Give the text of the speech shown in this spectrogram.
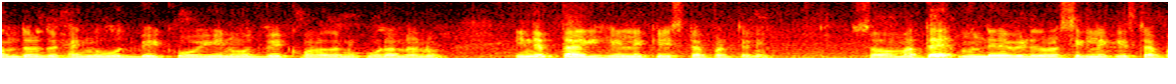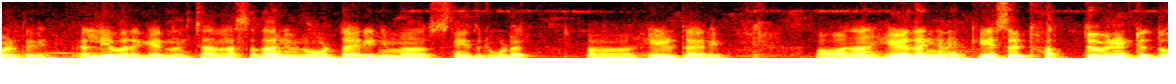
ಒಂದರದ್ದು ಹೆಂಗೆ ಓದಬೇಕು, ಏನು ಓದಬೇಕು ಅನ್ನೋದನ್ನು ಕೂಡ ನಾನು ಇನ್ಡೆಪ್ತಾಗಿ ಹೇಳಲಿಕ್ಕೆ ಇಷ್ಟಪಡ್ತೀನಿ. ಸೊ ಮತ್ತೆ ಮುಂದಿನ ವೀಡಿಯೋಗಳು ಸಿಗಲಿಕ್ಕೆ ಇಷ್ಟಪಡ್ತೀನಿ. ಅಲ್ಲಿವರೆಗೆ ನನ್ನ ಚಾನಲ್ನ ಸದಾ ನೀವು ನೋಡ್ತಾ ಇರಿ, ನಿಮ್ಮ ಸ್ನೇಹಿತರು ಕೂಡ ಹೇಳ್ತಾ ಇರಿ. ನಾನು ಹೇಳ್ದಂಗೆ ಕೇಸೆಟ್ ಹತ್ತು ಯೂನಿಟಿದ್ದು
